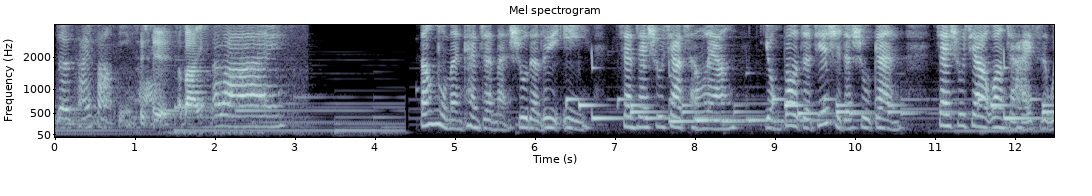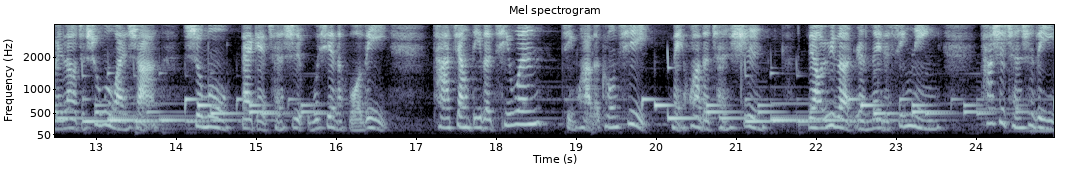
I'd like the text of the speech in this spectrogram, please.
的采访，谢谢，拜拜，拜拜。当我们看着满树的绿意，站在树下乘凉，拥抱着结实的树干，在树下望着孩子围绕着树木玩耍。树木带给城市无限的活力，它降低了气温，净化了空气，美化了城市，疗愈了人类的心灵。它是城市里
